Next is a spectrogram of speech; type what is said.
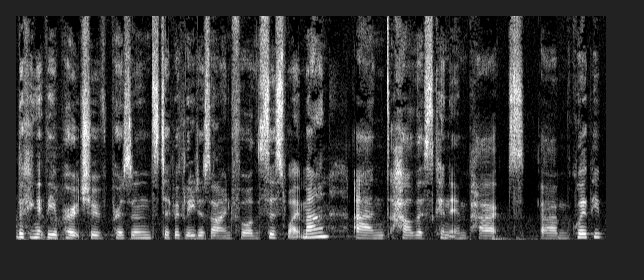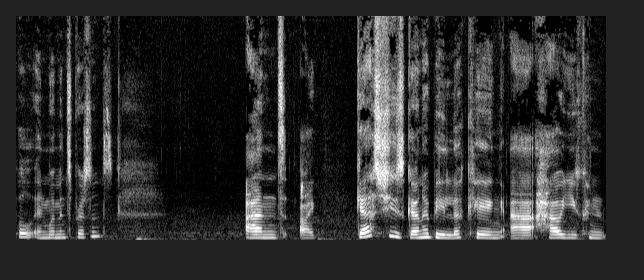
looking at the approach of prisons typically designed for the cis white man and how this can impact um, queer people in women's prisons. And I guess she's going to be looking at how you can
